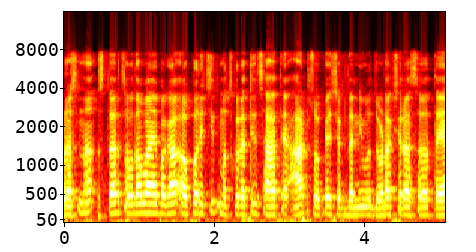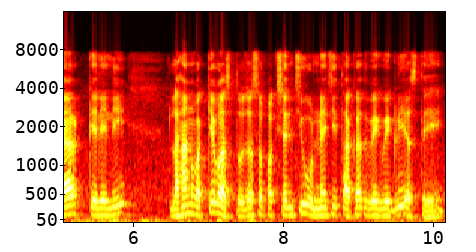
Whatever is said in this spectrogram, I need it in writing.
प्रश्न स्तर चौदावा आहे बघा. अपरिचित मजकुरातील सहा ते आठ सोप्या शब्दांनी व जोडाक्षरासह तयार केलेली लहान वाक्य वाचतो जसं पक्ष्यांची उडण्याची ताकद वेगवेगळी असते.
